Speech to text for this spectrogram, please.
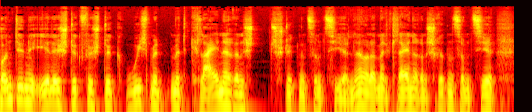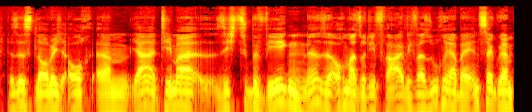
kontinuierlich Stück für Stück ruhig mit, mit kleineren Stücken zum Ziel, ne? Oder mit kleineren Schritten zum Ziel. Das ist, glaube ich, auch ähm, ja Thema, sich zu bewegen. Ne? Das ist ja auch mal so die Frage. Wir versuchen ja bei Instagram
